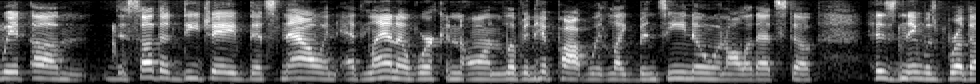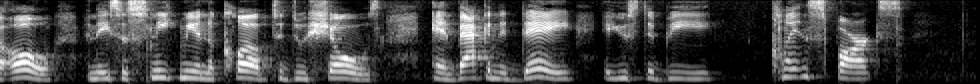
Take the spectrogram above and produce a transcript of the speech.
with um this other DJ that's now in Atlanta working on Love and Hip Hop with like Benzino and all of that stuff. His name was Brother O, and they used to sneak me in the club to do shows. And back in the day, it used to be Clinton Sparks.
